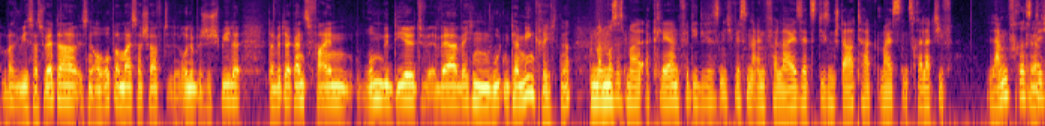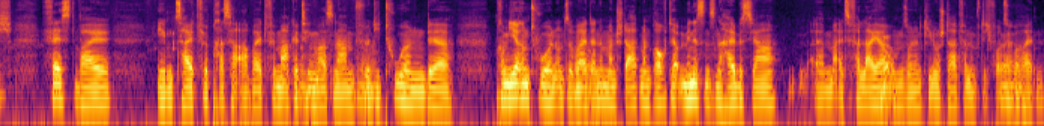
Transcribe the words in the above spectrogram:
wie ist das Wetter, ist eine Europameisterschaft, Olympische Spiele. Da wird ja ganz fein rumgedealt, wer welchen guten Termin kriegt. Ne? Und man muss es mal erklären, für die, die das nicht wissen, ein Verleih setzt diesen Starttag meistens relativ langfristig ja. fest, weil eben Zeit für Pressearbeit, für Marketingmaßnahmen, für ja. die Touren der Premierentouren und so weiter. Ja. Ne? Man start, man braucht ja mindestens ein halbes Jahr ähm, als Verleiher, ja. um so einen Kinostart vernünftig vorzubereiten.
